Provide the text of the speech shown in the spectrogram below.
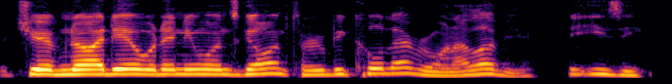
that you have no idea what anyone's going through. Be cool to everyone. I love you. Be easy.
